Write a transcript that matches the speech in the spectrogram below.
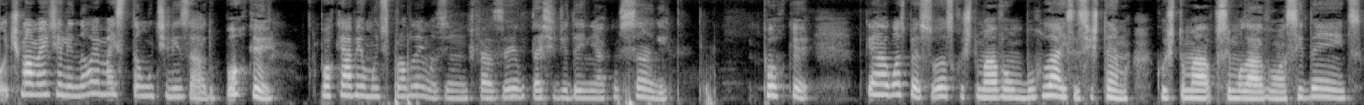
Ultimamente ele não é mais tão utilizado. Por quê? Porque havia muitos problemas em fazer o teste de DNA com sangue. Por quê? Porque algumas pessoas costumavam burlar esse sistema, costumavam, simulavam acidentes,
